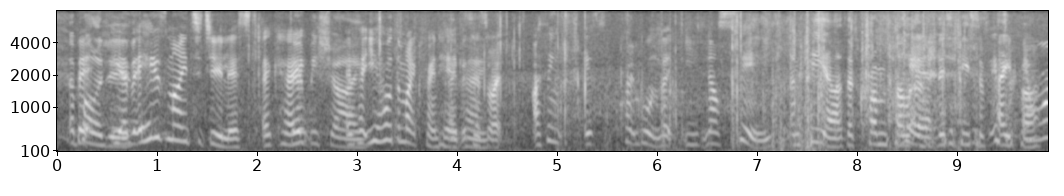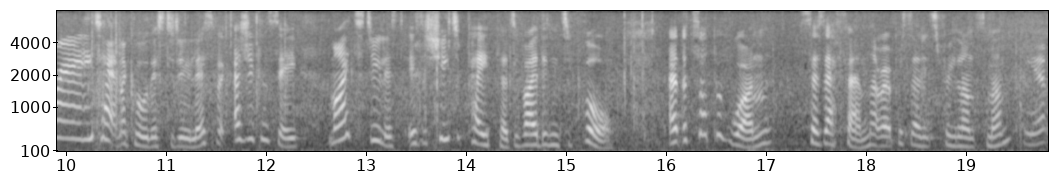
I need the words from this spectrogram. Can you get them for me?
But- Apologies. yeah, but here's my to-do list. Okay. Don't be shy. Fact, you hold the microphone here because, right, I think it's quite important that you now see And hear the crumple Here. of this piece of It's paper. really technical, this to do list, but as you can see, my to do list is a sheet of paper divided into four. At the top of one says FM, that represents freelance mum. Yep.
